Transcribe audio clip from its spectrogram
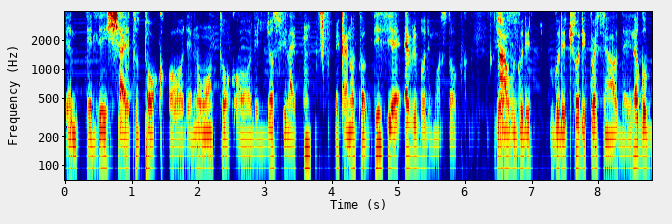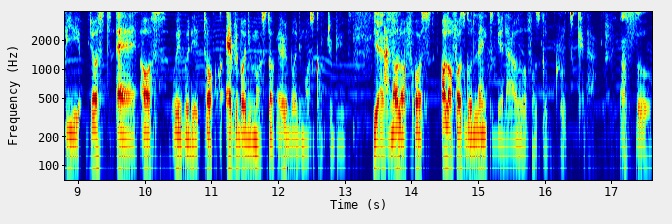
then they, they shy to talk or they no want talk or they just feel like "Mm, they cannot talk. This year, everybody must talk. Yes. And we to we go to throw the question out there. It's not go be just uh, us. We go to talk. Everybody must talk. Everybody must contribute Yes. and all of us all of us go learn together all of us go grow together That's so.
